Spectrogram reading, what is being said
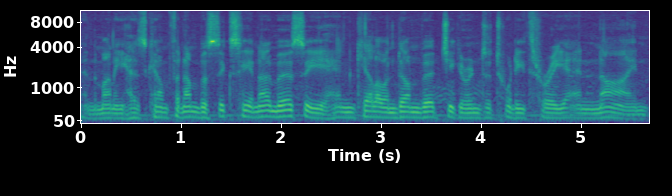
And the money has come for number six here, No Mercy. Kello and Don Vertiger into 23 and 9.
